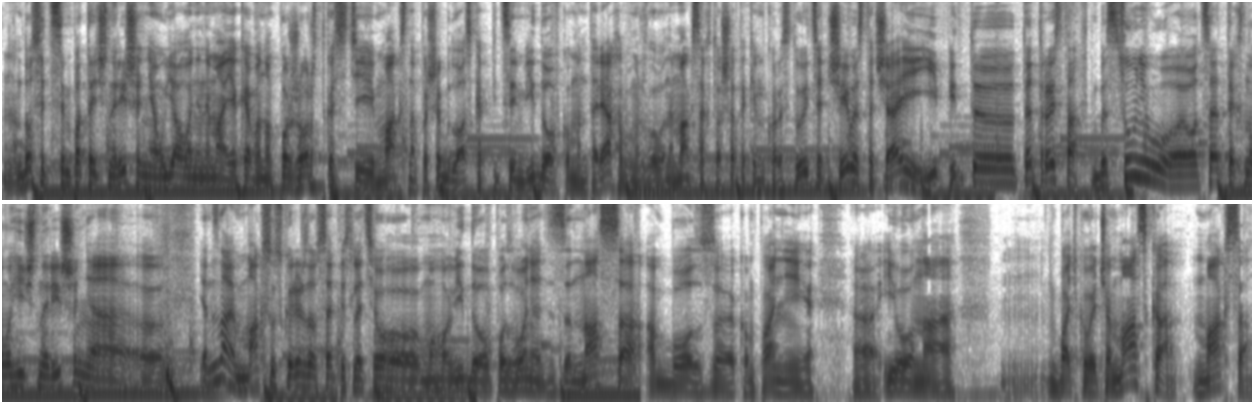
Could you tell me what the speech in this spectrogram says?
Досить симпатичне рішення. Уявлення немає, яке воно по жорсткості. Макс, напиши, будь ласка, під цим відео в коментарях, або можливо не Макс, а хто ще таким користується, чи вистачає її під е, Т300. Без сумніву, е, оце технологічне рішення. я не знаю, Максу, скоріш за все, після цього мого відео позвонять з NASA або з компанії Ілона. Батьковича Маска, Макса,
